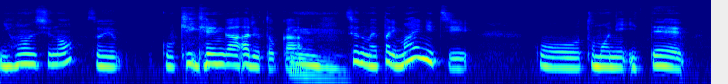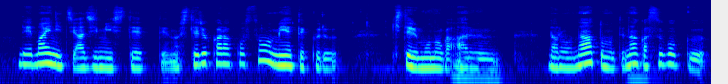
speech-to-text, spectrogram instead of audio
日本酒のそういうこう機嫌があるとか、うん。そういうのもやっぱり毎日こう共にいてで毎日味見してっていうのをしてるからこそ見えてくる来てるものがあるんだろうなと思ってなんかすごく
